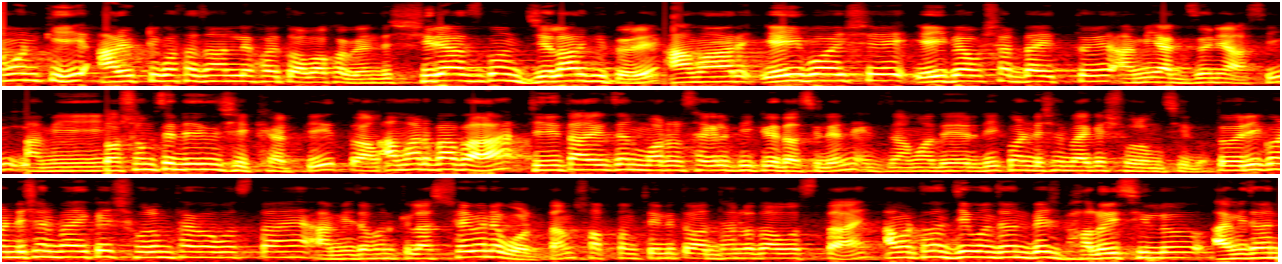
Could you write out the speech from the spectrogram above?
এমনকি আরেকটি কথা জানলে হয়তো অবাক হবেন যে সিরাজগঞ্জ জেলার ভিতরে আমার এই বয়সে এই ব্যবসার দায়িত্বে আমি একজনই আছি। আমি দশম শ্রেণির একজন শিক্ষার্থী। তো আমার বাবা তিনি তার একজন মোটর সাইকেল বিক্রেতা ছিলেন আমাদের রিকন্ডিশন বাইকের শোরুম ছিল। তো রিকন্ডিশন বাইকের শোরুম থাকা অবস্থায় আমি যখন ক্লাস সেভেনে পড়তাম, সপ্তম শ্রেণীতে অধ্যয়নরত অবস্থায়, আমার তখন জীবন যখন বেশ ভালোই ছিল। আমি যখন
